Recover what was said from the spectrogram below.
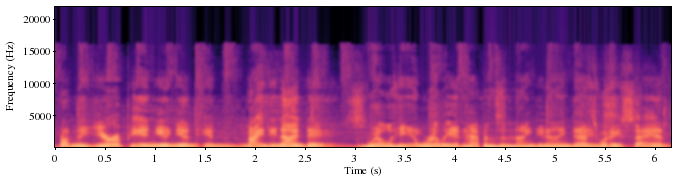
from the European Union in 99 days. Will he really? It happens in 99 days. That's what he's saying.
